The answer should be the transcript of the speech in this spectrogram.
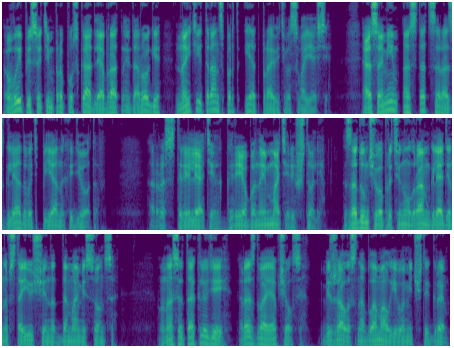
выписать им пропуска для обратной дороги, найти транспорт и отправить в Освояси а самим остаться разглядывать пьяных идиотов. «Расстрелять их гребаной матери, что ли?» Задумчиво протянул Рам, глядя на встающее над домами солнце. «У нас и так людей, раз-два и обчелся», — безжалостно обломал его мечты Грэм.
